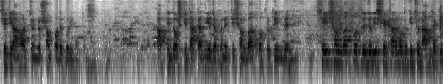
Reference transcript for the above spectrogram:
সেটি আমার জন্য সম্পদে পরিণত আপনি দশটি টাকা দিয়ে যখন একটি সংবাদপত্র কিনবেন, সেই সংবাদপত্রে যদি শেখার মতো কিছু না থাকে,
